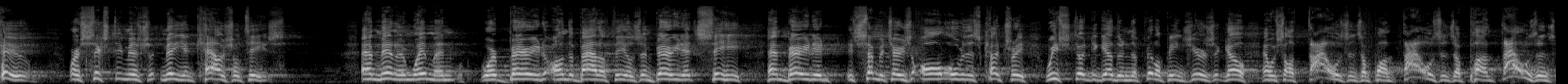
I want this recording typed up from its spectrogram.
II, where 60 million casualties and men and women were buried on the battlefields and buried at sea and buried in cemeteries all over this country. We stood together in the Philippines years ago and we saw thousands upon thousands upon thousands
